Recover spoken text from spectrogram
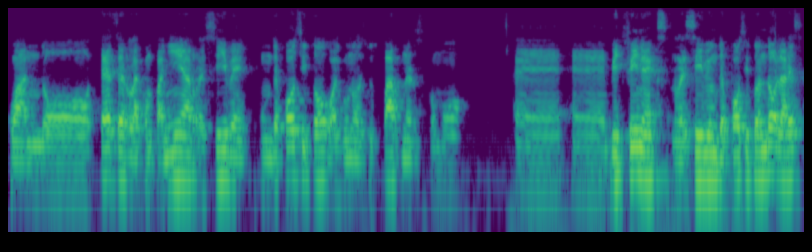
cuando Tether, la compañía, recibe un depósito o alguno de sus partners como eh, eh, Bitfinex recibe un depósito en dólares,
